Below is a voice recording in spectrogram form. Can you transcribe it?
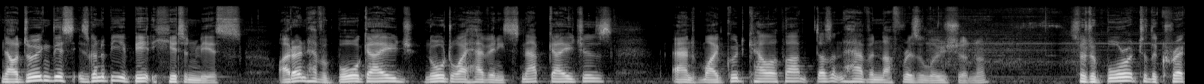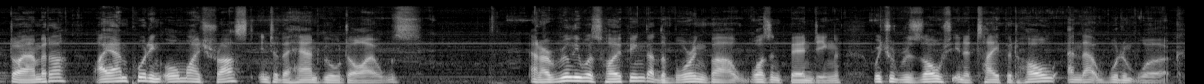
Now doing this is going to be a bit hit and miss. I don't have a bore gauge, nor do I have any snap gauges, and my good caliper doesn't have enough resolution. So to bore it to the correct diameter, I am putting all my trust into the hand wheel dials. And I really was hoping that the boring bar wasn't bending, which would result in a tapered hole and that wouldn't work.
